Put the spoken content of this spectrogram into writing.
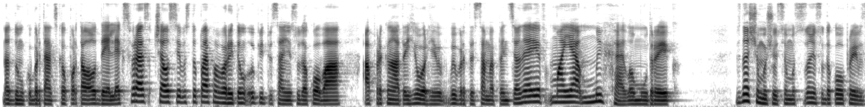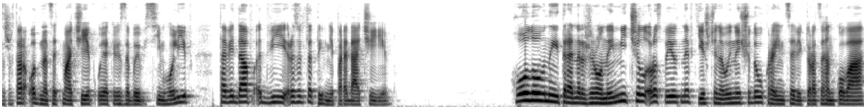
На думку британського порталу Daily Express, Челсі виступає фаворитом у підписанні Судакова, а переконати Георгів вибрати саме пенсіонерів має Михайло Мудрик. Відзначимо, що у цьому сезоні Судаков провів за Шахтар 11 матчів, у яких забив 7 голів та віддав дві результативні передачі. Головний тренер Жирони Мітчелл розповів невтішні новини щодо українця Віктора Циганкова.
